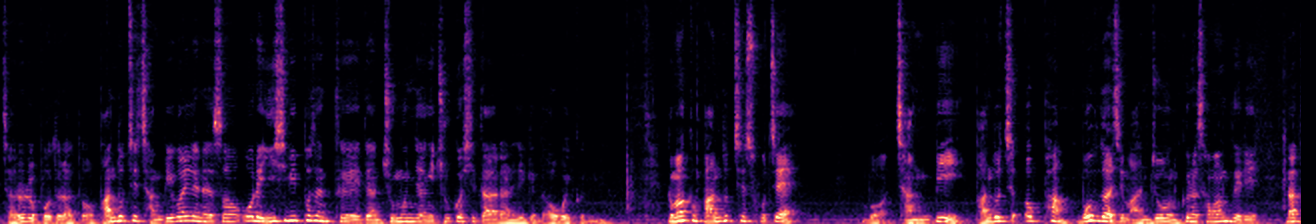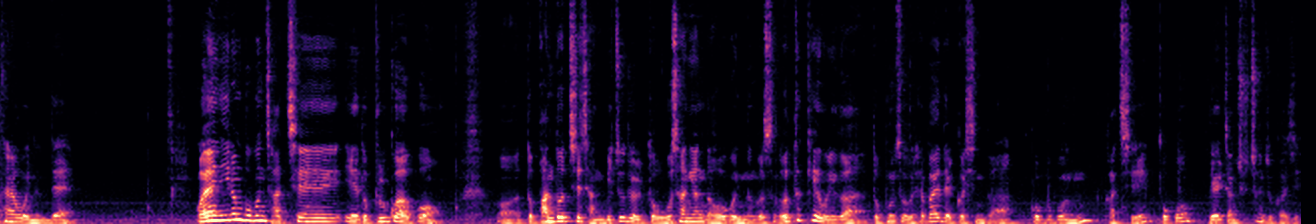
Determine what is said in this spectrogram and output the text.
자료를 보더라도 반도체 장비 관련해서 올해 22%에 대한 주문량이 줄 것이다 라는 얘기가 나오고 있거든요. 그만큼 반도체 소재 뭐 장비 반도체 업황 모두 다 지금 안 좋은 그런 상황들이 나타나고 있는데 과연 이런 부분 자체에도 불구하고 어, 또 반도체 장비주들 또 우상향 나오고 있는 것은 어떻게 우리가 또 분석을 해봐야 될 것인가? 그 부분 같이 보고 내일장 추천주까지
